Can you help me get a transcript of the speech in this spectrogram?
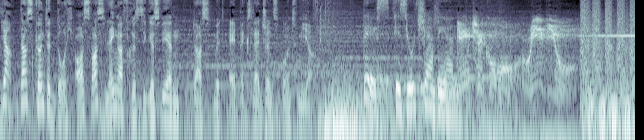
Ja, das könnte durchaus was längerfristiges werden. Das mit Apex Legends und mir. This is your champion. Gamecheck Guru Review.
